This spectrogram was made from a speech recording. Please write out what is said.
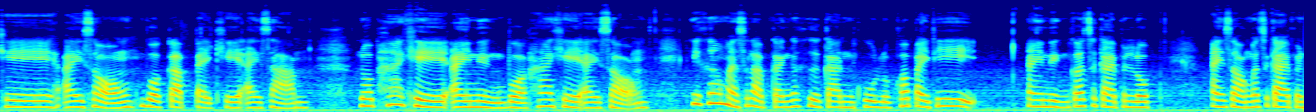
4k i 2บวกกับ 8k i 3ลบ 5k i 1บวก 5k i 2ที่เครื่องหมายสลับกันก็คือการคูณลบเข้าไปที่ i 1ก็จะกลายเป็นลบ i 2ก็จะกลายเป็น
